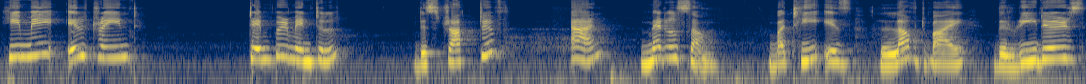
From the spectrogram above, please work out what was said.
He may ill-trained, temperamental, destructive and meddlesome, but he is loved by the readers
